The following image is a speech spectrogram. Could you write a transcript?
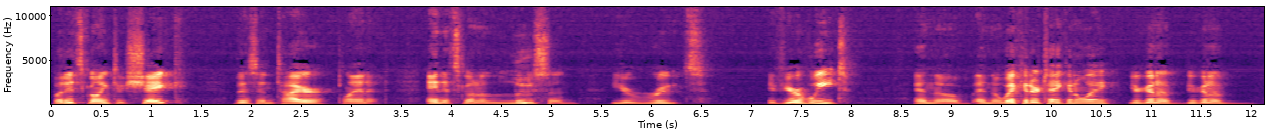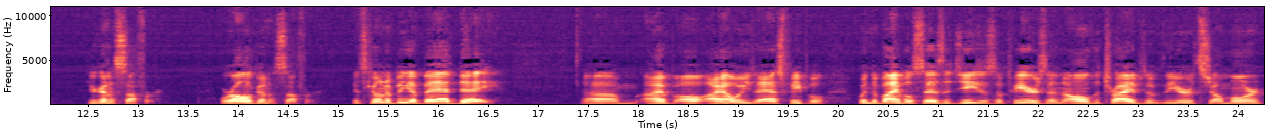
But it's going to shake this entire planet and it's going to loosen your roots. If you're wheat and the and the wicked are taken away, you're going to you're going to you're going to suffer. We're all going to suffer. It's going to be a bad day. Um, I've all, I always ask people when the Bible says that Jesus appears and all the tribes of the earth shall mourn,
